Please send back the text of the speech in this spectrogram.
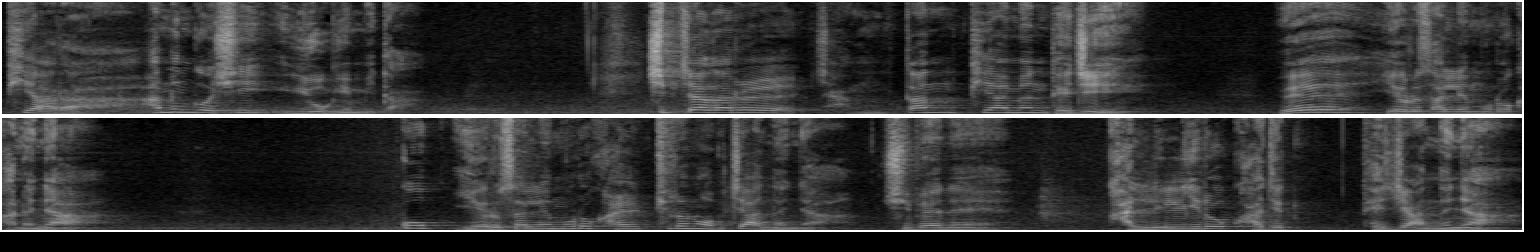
피하라 하는 것이 유혹입니다. 십자가를 잠깐 피하면 되지. 왜 예루살렘으로 가느냐? 꼭 예루살렘으로 갈 필요는 없지 않느냐? 주변에 갈릴리로 가지 되지 않느냐?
